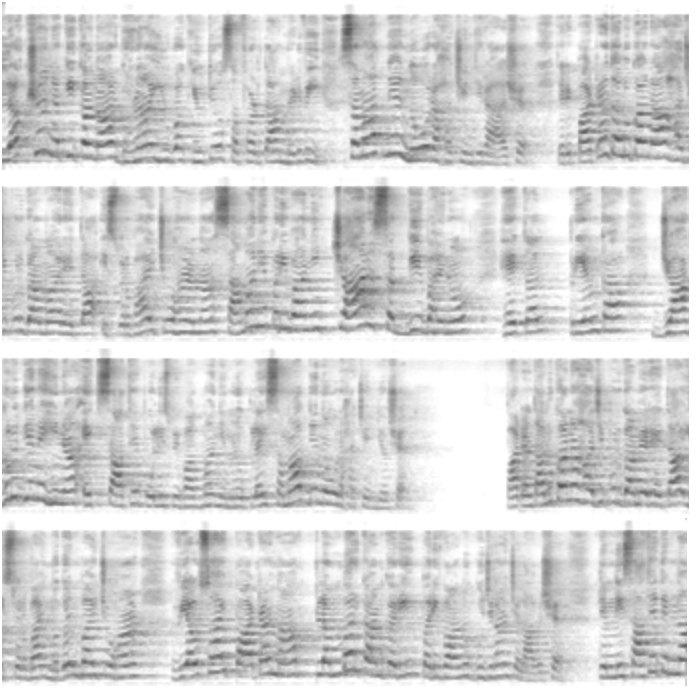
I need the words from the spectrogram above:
લક્ષ્ય નક્કી કરનાર ઘણા યુવક, યુવતીઓ સફળતા મેળવી સમાજને નો રાહ ચીંધી રહ્યા છે. ત્યારે પાટણ તાલુકાના હાજીપુર ગામમાં રહેતા ઈશ્વરભાઈ ચૌહાણના સામાન્ય પરિવારની ચાર સગ્ગી બહેનો હેતલ, પ્રિયંકા, જાગૃતિ અને હિના એક સાથે પોલીસ વિભાગમાં નિમણૂક લઈ સમાજને નવો રાહ ચીંધ્યો છે. પાટણ તાલુકાના હાજીપુર ગામે રહેતા ઈશ્વરભાઈ મગનભાઈ ચૌહાણ વ્યવસાય પાટણમાં પ્લમ્બર કામ કરી પરિવારનું ગુજરાન ચલાવે છે. તેમની સાથે તેમના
